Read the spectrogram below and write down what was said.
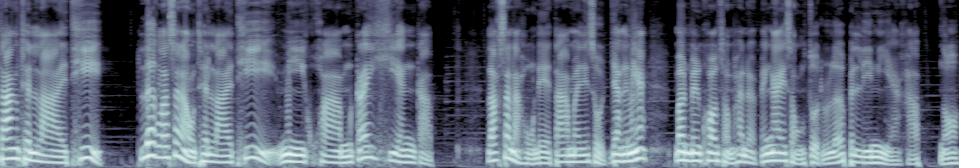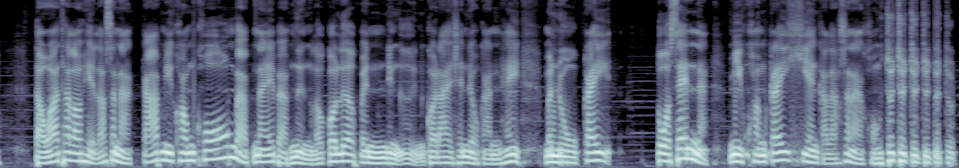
สร้าง trend line ที่เลือกลักษณะของ trend line ที่มีความใกล้เคียงกับลักษณะของ Data มากที่สุด อย่างนเนี้ยมันเป็นความสัมพันธ์แบบง่ายๆ2จุดเราเลือกเป็น linear ครับเนาะแต่ว่าถ้าเราเห็นลักษณะกราฟมีความโค้งแบบในแบบหนึ่งเราก็เลือกเป็นอย่างอื่นก็ได้เช่นเดียวกันให้ มันดูใกล้ ตัวเส้นน่ะมีความใกล้เคียงกับลักษณะของจุดๆ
